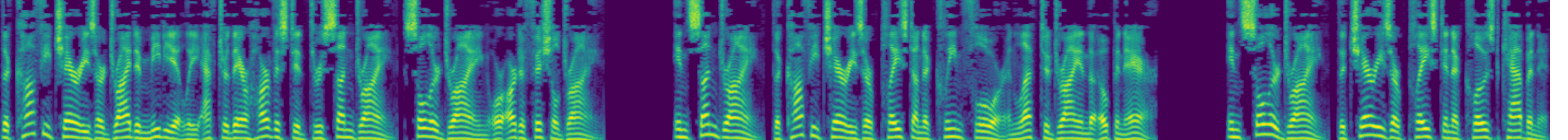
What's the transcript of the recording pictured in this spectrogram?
The coffee cherries are dried immediately after they are harvested through sun drying, solar drying or artificial drying. In sun drying, the coffee cherries are placed on a clean floor and left to dry in the open air. In solar drying, the cherries are placed in a closed cabinet,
